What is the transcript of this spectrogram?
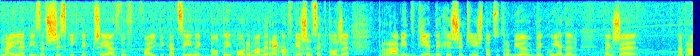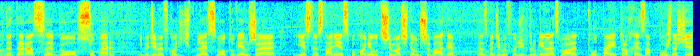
najlepiej ze wszystkich tych przejazdów kwalifikacyjnych. Do tej pory mamy rekord w pierwszym sektorze, prawie dwie dychy szybciej niż to, co zrobiłem w Q1, także naprawdę teraz było super i będziemy wchodzić w Lesmo. Tu wiem, że jestem w stanie spokojnie utrzymać tę przewagę. Teraz będziemy wchodzić w drugie Lesmo, ale tutaj trochę za późno się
